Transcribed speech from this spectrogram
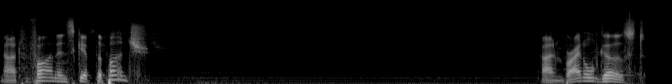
Not for fun and skip the punch. Unbridled Ghost.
